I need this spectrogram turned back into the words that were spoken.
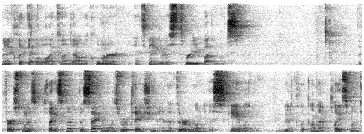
I'm going to click that little icon down in the corner, and it's going to give us three buttons. The first one is placement, the second one is rotation, and the third one is scaling. I'm going to click on that placement,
